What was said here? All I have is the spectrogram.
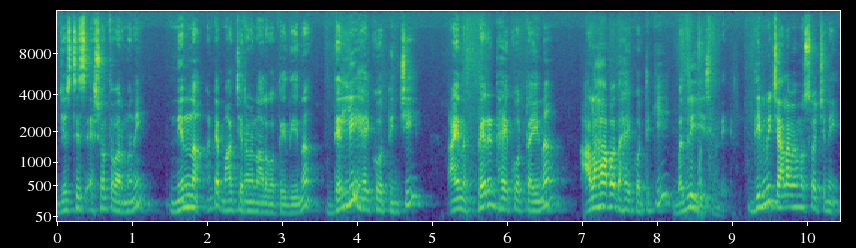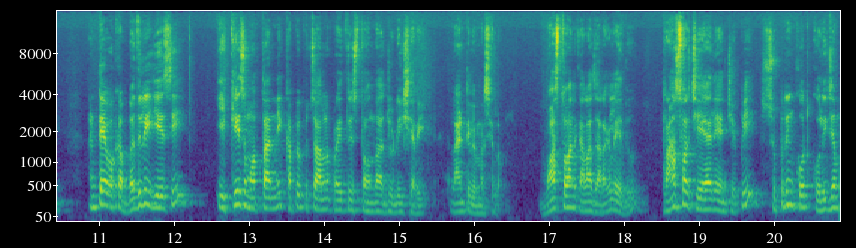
జస్టిస్ యశ్వంత్ వర్మని నిన్న అంటే మార్చి ఇరవై నాలుగో తేదీన ఢిల్లీ హైకోర్టు నుంచి ఆయన పేరెంట్ హైకోర్టు అయిన అలహాబాద్ హైకోర్టుకి బదిలీ చేసింది. దీని మీద చాలా విమర్శలు వచ్చినాయి. అంటే ఒక బదిలీ చేసి ఈ కేసు మొత్తాన్ని కప్పిపుచ్చాలని ప్రయత్నిస్తోందా జ్యుడిషియరీ? లాంటి విమర్శలు. వాస్తవానికి అలా జరగలేదు. ట్రాన్స్ఫర్ చేయాలి అని చెప్పి సుప్రీంకోర్టు కొలిజం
